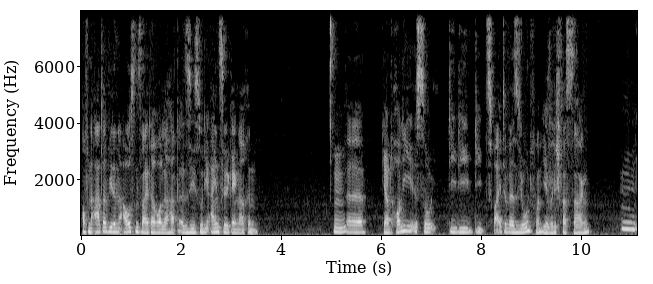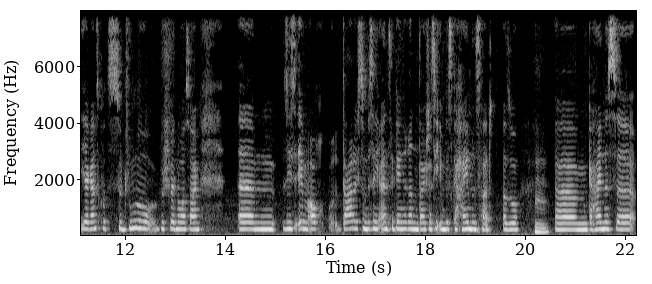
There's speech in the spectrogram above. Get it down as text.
auf eine Art dann wieder eine Außenseiterrolle hat. Also sie ist so die Einzelgängerin. Hm. Äh, ja, und Holly ist so die, die, die zweite Version von ihr, würde ich fast sagen. Hm, Ja, ganz kurz zu Juno würde ich vielleicht noch was sagen. Ähm, sie ist eben auch dadurch so ein bisschen die Einzelgängerin, dadurch, dass sie eben das Geheimnis hat. Also Hm. ähm, Geheimnisse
